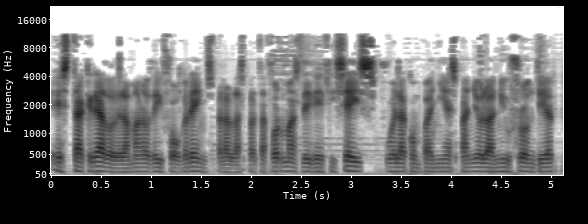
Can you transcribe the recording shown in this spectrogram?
está creado de la mano de Infogrames para las plataformas de 16, fue la compañía española New Frontier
